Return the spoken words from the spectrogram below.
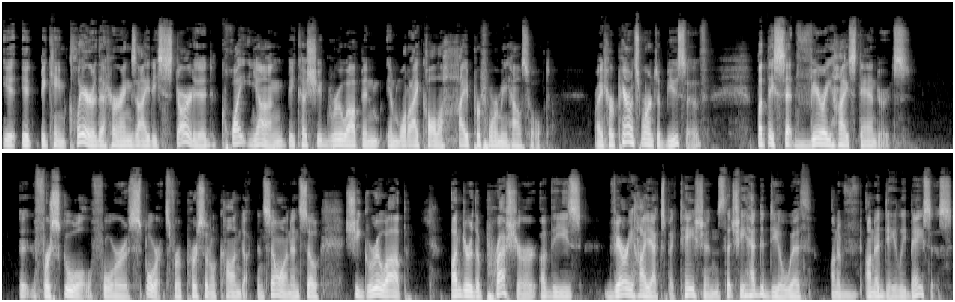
it, it, became clear that her anxiety started quite young because she grew up in, in what I call a high performing household. Right? Her parents weren't abusive, but they set very high standards uh, for school, for sports, for personal conduct, and so on. And so she grew up under the pressure of these very high expectations that she had to deal with on a on a daily basis.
